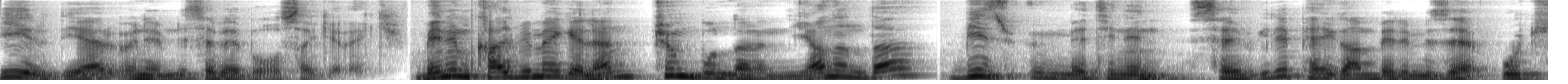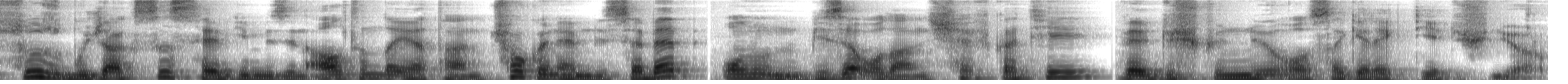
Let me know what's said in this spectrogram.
bir diğer önemli sebebi olsa gerek. Benim kalbime gelen tüm bunların yanında biz ümmetinin sevgili peygamberimize uçsuz bucaksız sevgimizin altında yatan çok önemli sebep onun bize olan şefkati ve düşkünlüğü olsa gerek diye düşünüyorum.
